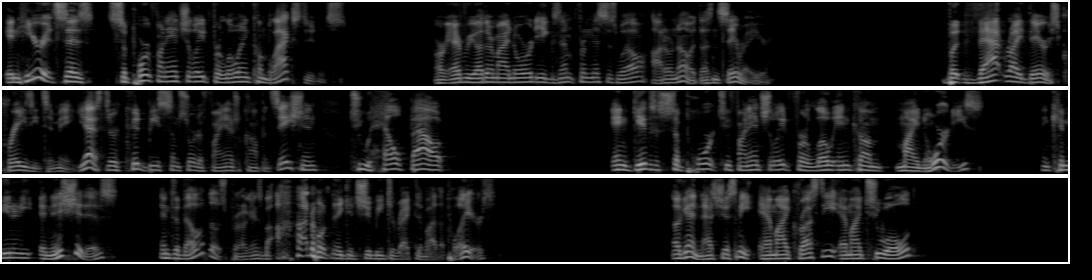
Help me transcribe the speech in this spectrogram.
And here it says support financial aid for low income black students. Are every other minority exempt from this as well? I don't know. It doesn't say right here. But that right there is crazy to me. Yes, there could be some sort of financial compensation to help out and gives support to financial aid for low income minorities and community initiatives and develop those programs, but I don't think it should be directed by the players. Again, that's just me. Am I crusty? Am I too old?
